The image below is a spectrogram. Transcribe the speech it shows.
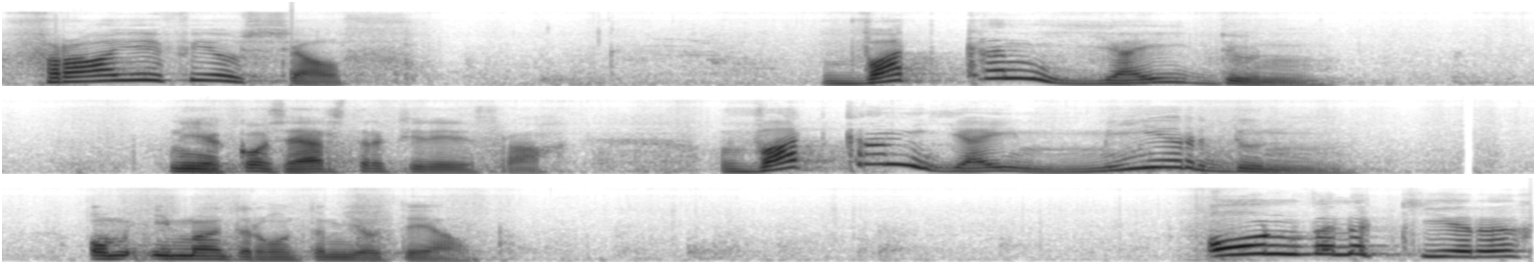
vra jy vir jouself Wat kan jy doen? Nee, kom ons herstruktureer die vraag. Wat kan jy meer doen om iemand rondom jou te help? Onwillekeurig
